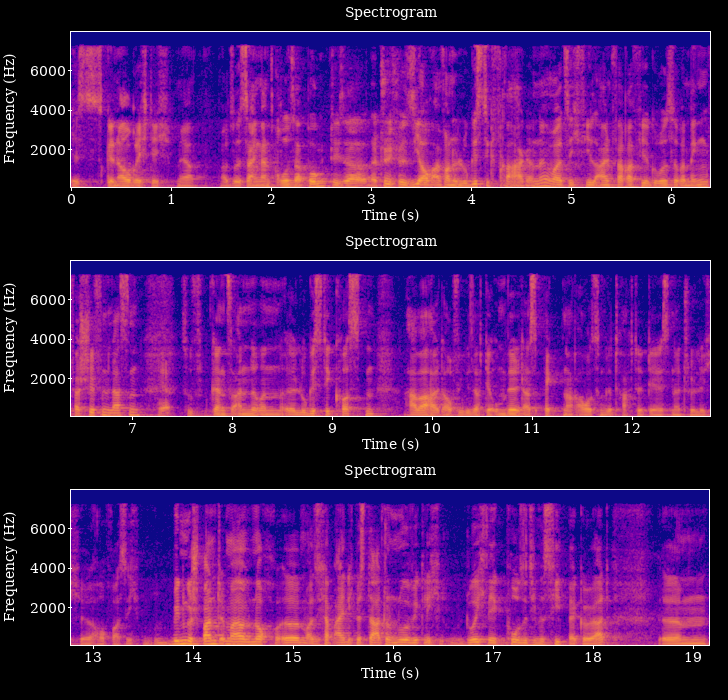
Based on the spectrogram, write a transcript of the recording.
Ist genau richtig, ja. Also ist ein ganz großer Punkt. Dieser, natürlich für Sie auch einfach eine Logistikfrage, ne, weil sich viel einfacher, viel größere Mengen verschiffen lassen, ja. zu ganz anderen äh, Logistikkosten. Aber halt auch, wie gesagt, der Umweltaspekt nach außen getrachtet, der ist natürlich äh, auch was. Ich bin gespannt immer noch, äh, also ich habe eigentlich bis dato nur wirklich durchweg positives Feedback gehört. Ähm,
